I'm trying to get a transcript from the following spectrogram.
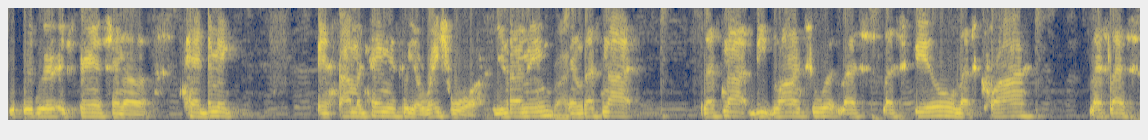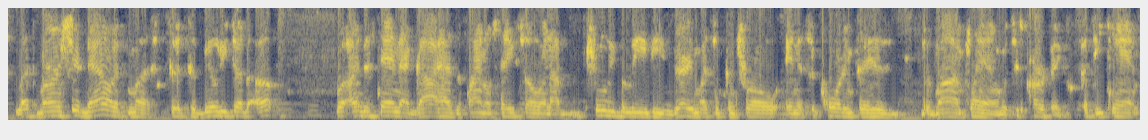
We're experiencing a pandemic and simultaneously a race war. You know what I mean? Right. And let's not let's not be blind to it. Let's let's feel. Let's cry. Let's let's let's burn shit down if must to, to build each other up. But understand that God has the final say so, and I truly believe He's very much in control, and it's according to His divine plan, which is perfect because He can't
